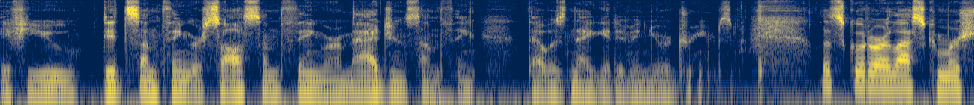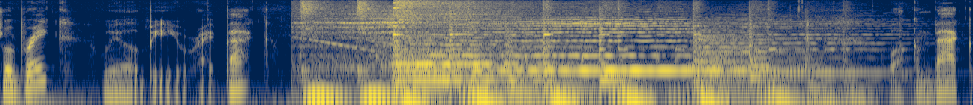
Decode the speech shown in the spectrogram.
if you did something or saw something or imagined something that was negative in your dreams. Let's go to our last commercial break. We'll be right back. welcome back.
